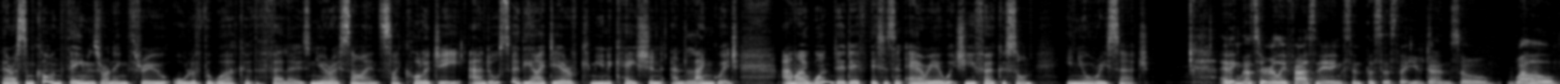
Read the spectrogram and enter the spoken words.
There are some common themes running through all of the work of the fellows neuroscience, psychology, and also the idea of communication and language. And I wondered if this is an area which you focus on in your research. I think that's a really fascinating synthesis that you've done. So well,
